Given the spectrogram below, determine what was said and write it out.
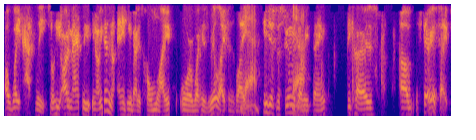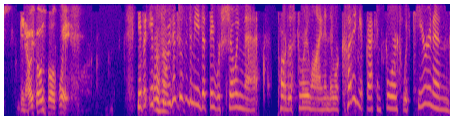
a white athlete. So he automatically, you know, he doesn't know anything about his home life or what his real life is like. Yeah. He just assumes Yeah. everything because of stereotypes. You know, it goes both ways. Yeah, but it, Mhm. so it was interesting to me that they were showing that part of the storyline, and they were cutting it back and forth with Kirin and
